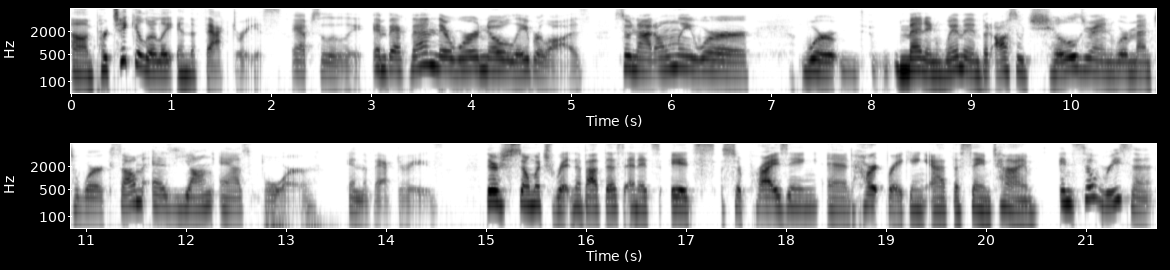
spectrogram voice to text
um, particularly in the factories. absolutely. And back then there were no labor laws. So not only were were men and women, but also children were meant to work, some as young as 4 in the factories. there's so much written about this and it's it's surprising and heartbreaking at the same time And so recent.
